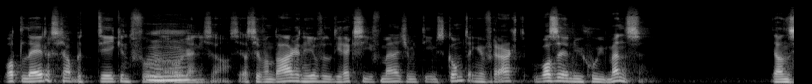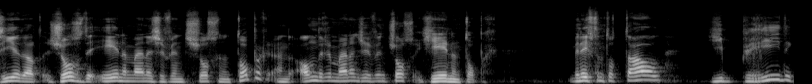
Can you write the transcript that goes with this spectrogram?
wat leiderschap betekent voor een mhm. organisatie. Als je vandaag in heel veel directie- of managementteams komt en je vraagt, wat zijn nu goede mensen? Dan zie je dat Jos de ene manager vindt Jos een topper en de andere manager vindt Jos geen topper. Men heeft een totaal hybride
